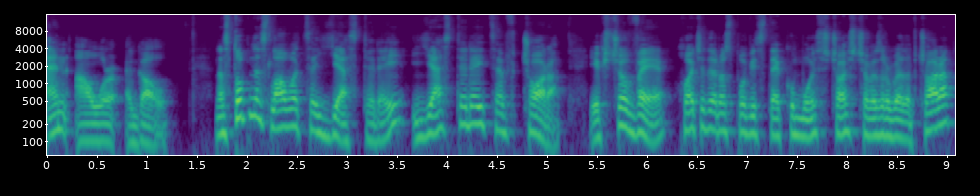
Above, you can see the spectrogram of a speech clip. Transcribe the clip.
An hour ago. Наступне слово це yesterday. Yesterday це вчора. Якщо ви хочете розповісти комусь щось, що ви зробили вчора,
